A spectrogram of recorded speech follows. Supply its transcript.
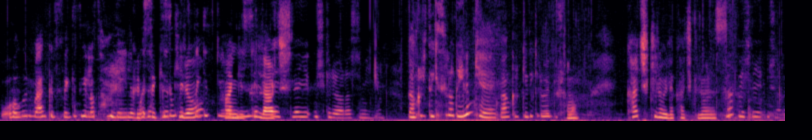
bu olur. Ben 48 kilo tam değilim. 48 Bacaklarım kilo 48 kilo hangisi? değil. Large. 5 ile 70 kilo arası medium. Ben 48 kilo değilim ki. Ben 47 kiloya düştüm. Tamam. Kaç kilo ile kaç kilo arası? 5 ile 70 arası.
